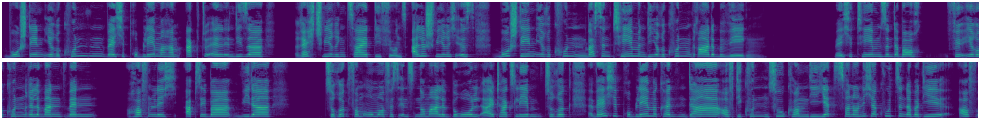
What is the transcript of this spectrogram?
wo stehen Ihre Kunden? Welche Probleme haben aktuell in dieser recht schwierigen Zeit, die für uns alle schwierig ist. Wo stehen Ihre Kunden? Was sind Themen, die Ihre Kunden gerade bewegen? Welche Themen sind aber auch für Ihre Kunden relevant, wenn hoffentlich absehbar wieder zurück vom Homeoffice ins normale Büro, Alltagsleben zurück. Welche Probleme könnten da auf die Kunden zukommen, die jetzt zwar noch nicht akut sind, aber die auf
